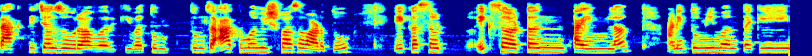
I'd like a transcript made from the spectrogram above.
ताकदीच्या जोरावर किंवा तुम तुमचा आत्मविश्वास वाढतो. एका सट एक सर्टन टाइमला आणि तुम्ही म्हणता की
